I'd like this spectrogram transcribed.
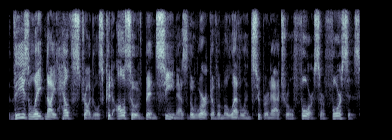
These late night health struggles could also have been seen as the work of a malevolent supernatural force or forces.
